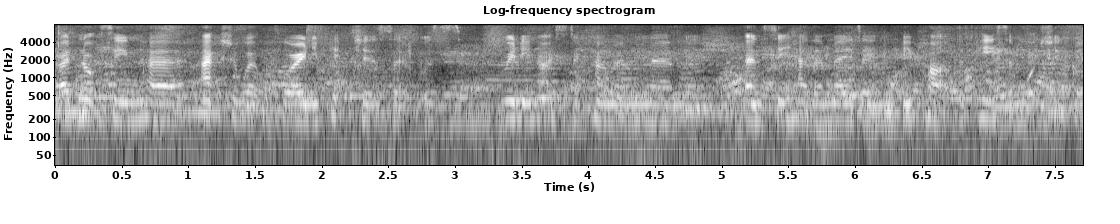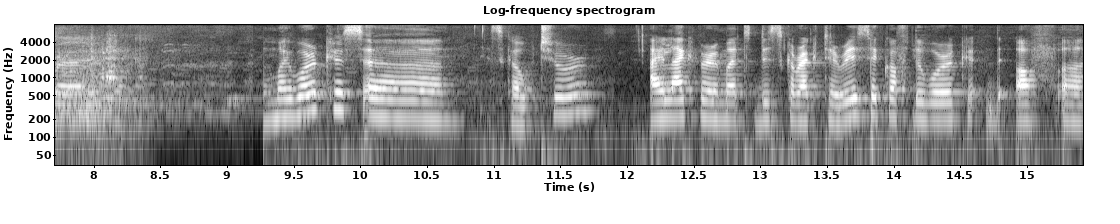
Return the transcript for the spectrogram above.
I've not seen her actual work before, only pictures, so it was really nice to come and, um, and see how they're made and be part of the piece and watch it grow. My work is uh, sculpture. I like very much this characteristic of the work of uh,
